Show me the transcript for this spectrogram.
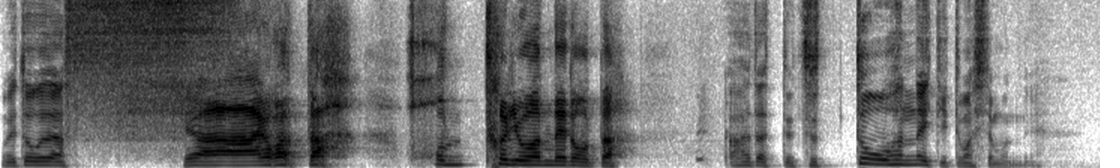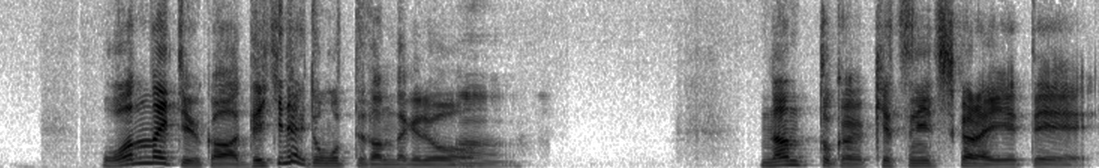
おめでとうございますいやー、よかった。本当に終わんないと思った。あだってずっと終わんないって言ってましたもんね終わんないというか、できないと思ってたんだけうど、んなんとかケツに力入れて、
